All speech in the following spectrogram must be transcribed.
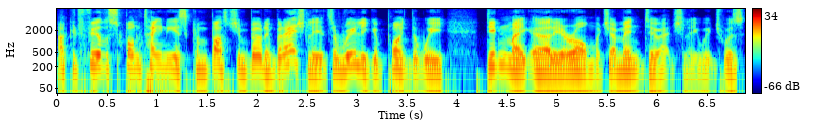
I could feel the spontaneous combustion building. But actually, it's a really good point that we didn't make earlier on, which I meant to actually, which was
